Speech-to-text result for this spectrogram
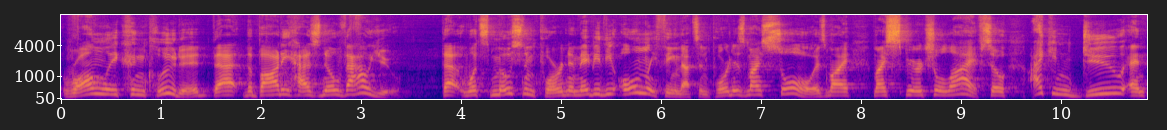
wrongly concluded that the body has no value that what's most important and maybe the only thing that's important is my soul, is my, my spiritual life. So I can do and,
